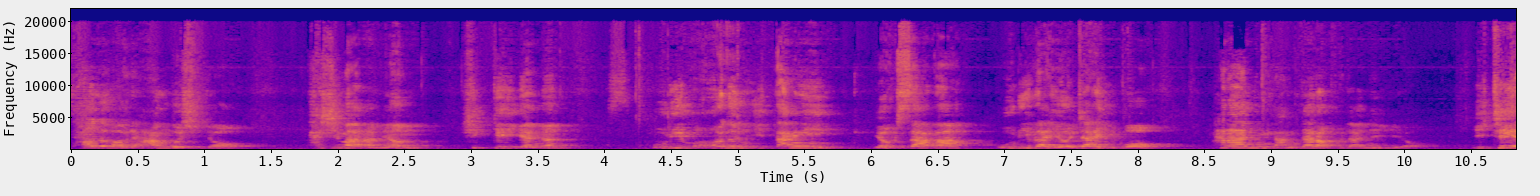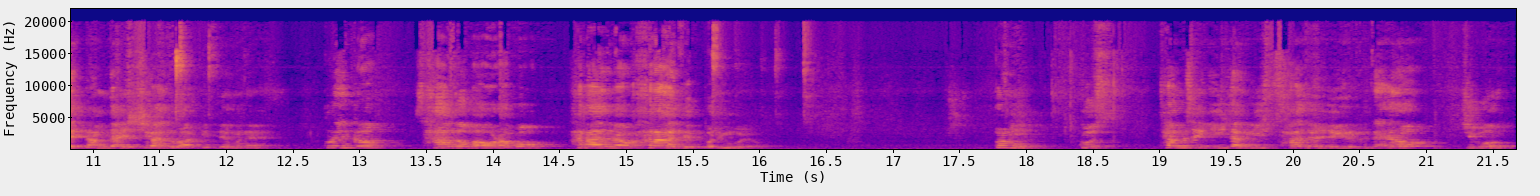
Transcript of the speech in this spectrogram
사도 바울이 안 것이죠. 다시 말하면 쉽게 얘기하면 우리 모든 이 땅이 역사가 우리가 여자이고 하나님 남자라 보자는 얘기예요. 이 제 남자의 씨가 들어왔기 때문에 그러니까 사도 바울하고 하나님하고 하나가 돼버린 거예요. 그럼 그 창세기 2장 24절 얘기를 그대로 지금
